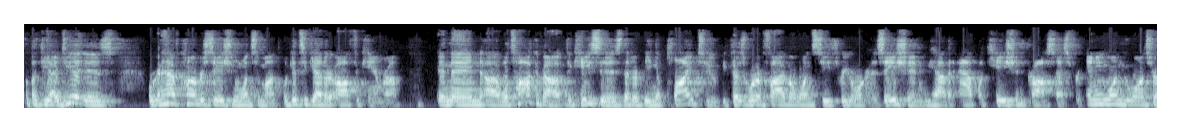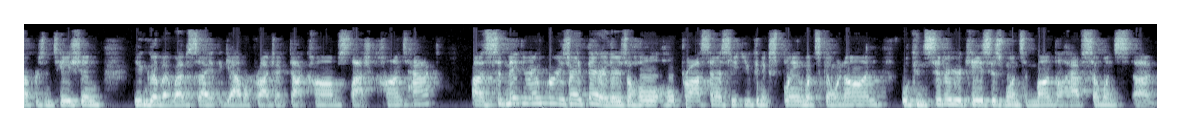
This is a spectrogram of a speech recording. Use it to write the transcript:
But the idea is we're going to have conversation once a month. We'll get together off the camera, and then uh, we'll talk about the cases that are being applied to. Because we're a 501c3 organization, we have an application process for anyone who wants representation. You can go to my website, thegavelproject.com slash contact uh, submit your inquiries right there. There's a whole whole process. You, you, can explain what's going on. We'll consider your cases once a month. I'll have someone uh,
